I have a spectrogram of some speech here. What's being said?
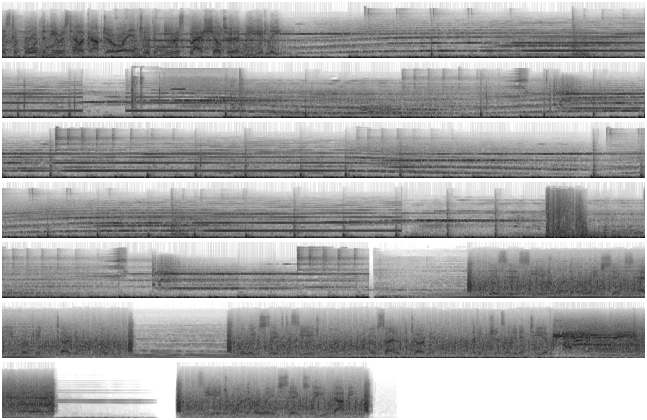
advised to board the nearest helicopter or enter the nearest blast shelter immediately.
